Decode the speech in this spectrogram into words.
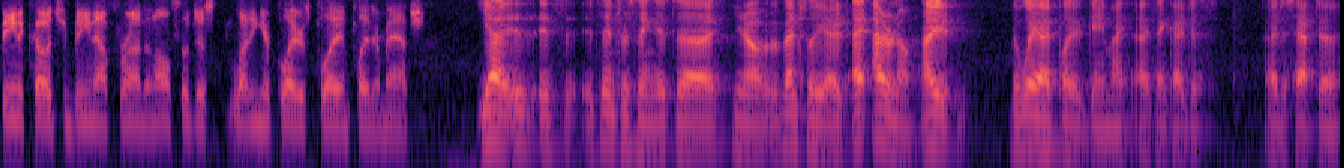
being a coach and being out front, and also just letting your players play and play their match. Yeah, it, it's it's interesting. It's uh, you know, eventually, I, I, I don't know. I the way I play a game, I, I think I just I just have to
